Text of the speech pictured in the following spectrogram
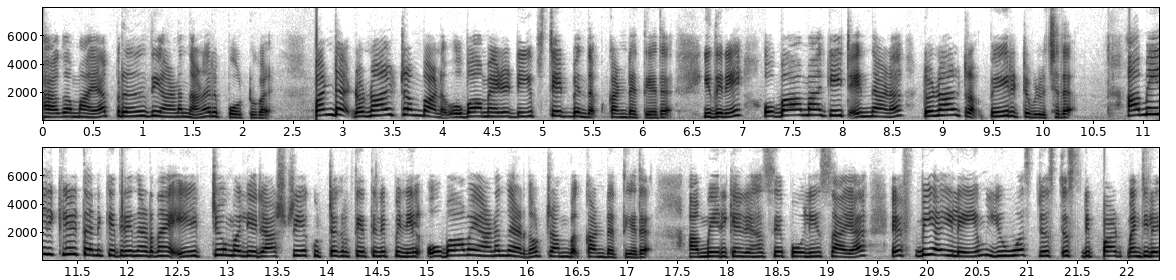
ഭാഗമായ പ്രതിനിധിയാണെന്നാണ് റിപ്പോർട്ടുകൾ. പണ്ട് ഡൊണാൾഡ് ട്രംപാണ് ഒബാമയുടെ ഡീപ് സ്റ്റേറ്റ് ബന്ധം കണ്ടെത്തിയത്. ഇതിനെ ഒബാമ ഗേറ്റ് എന്നാണ് ഡൊണാൾഡ് ട്രംപ് പേരിട്ട് വിളിച്ചത്. അമേരിക്കയിൽ തനിക്കെതിരെ നടന്ന ഏറ്റവും വലിയ രാഷ്ട്രീയ കുറ്റകൃത്യത്തിന് പിന്നിൽ ഒബാമയാണെന്നായിരുന്നു ട്രംപ് കണ്ടെത്തിയത്. അമേരിക്കൻ രഹസ്യ പോലീസായ എഫ് ബി ഐയിലെയും യു എസ് ജസ്റ്റിസ് ഡിപ്പാർട്ട്മെന്റിലെ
